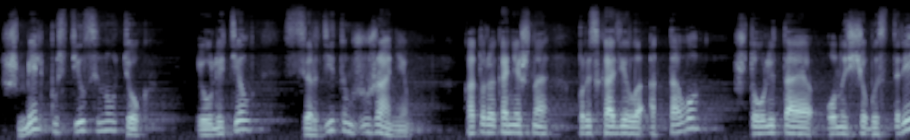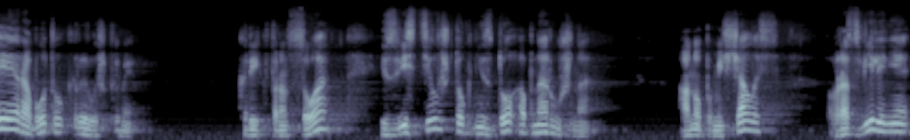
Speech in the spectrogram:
шмель пустился на утек и улетел с сердитым жужжанием, которое, конечно, происходило от того, что, улетая, он еще быстрее работал крылышками. Крик Франсуа известил, что гнездо обнаружено. Оно помещалось в развилине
